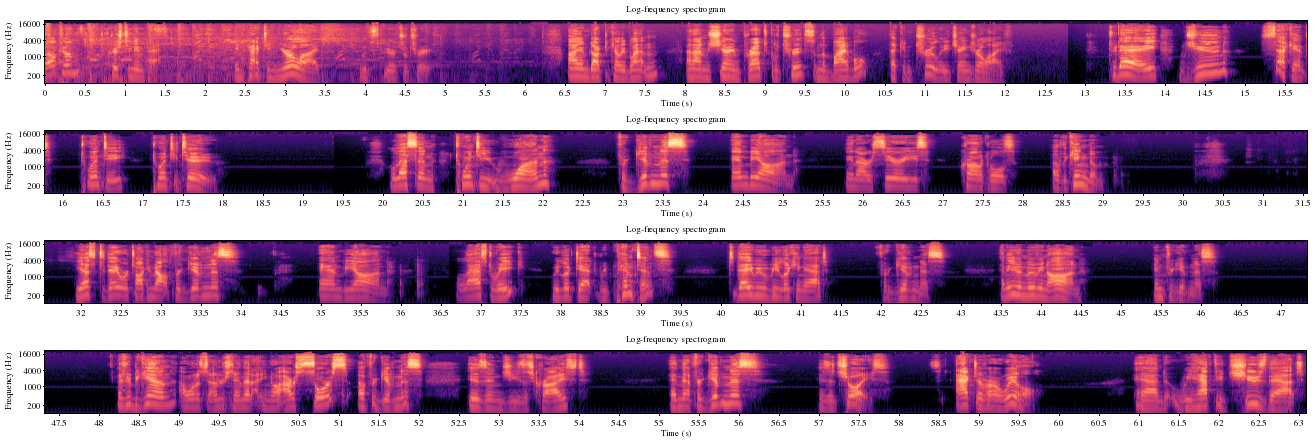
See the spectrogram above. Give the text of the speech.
Welcome to Christian Impact, impacting your life with spiritual truth. I am Dr. Kelly Blanton, and I'm sharing practical truths in the Bible that can truly change your life. Today, June 2nd, 2022. Lesson 21 Forgiveness and Beyond in our series Chronicles of the Kingdom. Yes, today we're talking about forgiveness and beyond. Last week we looked at repentance. Today we will be looking at forgiveness and even moving on in forgiveness. As we begin, I want us to understand that you know our source of forgiveness is in Jesus Christ and that forgiveness is a choice. It's an act of our will. And we have to choose that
